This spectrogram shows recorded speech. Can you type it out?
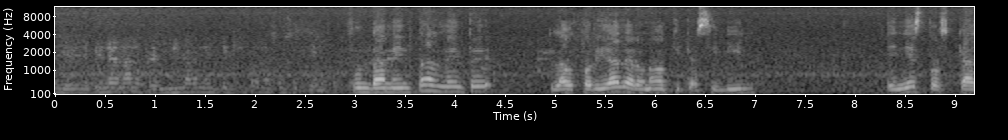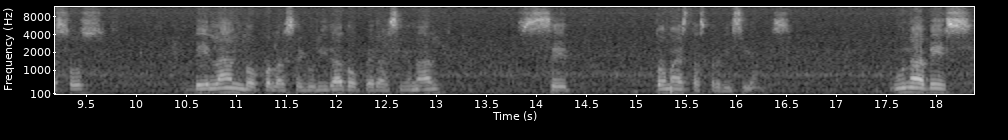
de, primera mano, preliminarmente, ¿qué información se tiene? Fundamentalmente, la Autoridad Aeronáutica Civil, en estos casos, velando por la seguridad operacional, se toma estas previsiones. Una vez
